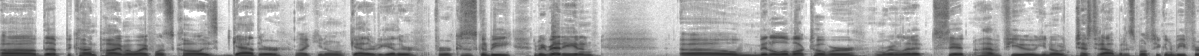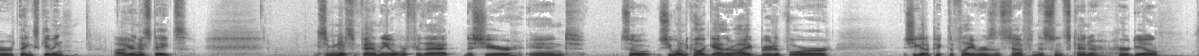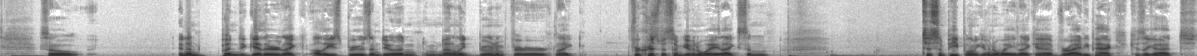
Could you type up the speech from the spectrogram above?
Uh, the pecan pie my wife wants to call is gather, like you know, gather together for because it's gonna be it'll be ready in oh middle of October, and we're gonna let it sit. I have a few, you know, test it out, but it's mostly gonna be for Thanksgiving here in the states. So I'm gonna have some family over for that this year, and so she wanted to call it gather. I brewed it for. She got to pick the flavors and stuff, and this one's kind of her deal. So, and I'm putting together like all these brews I'm doing. I'm not only brewing them for like for Christmas. I'm giving away like some to some people. I'm giving away like a variety pack because I got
